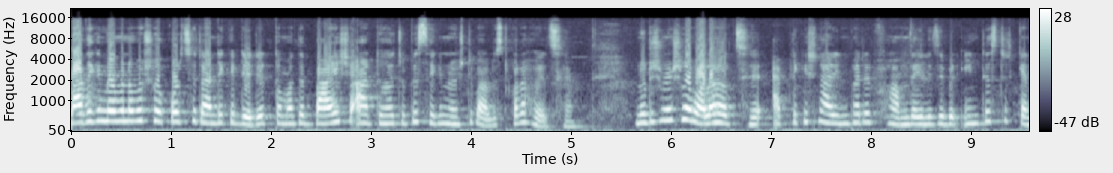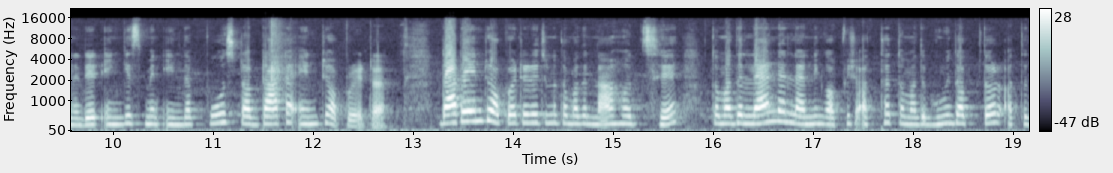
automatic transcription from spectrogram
বাদিকে মেমো নম্বর শো করছে ডান্ডিকে ডেটের তোমাদের বাইশ আট দু হাজার চব্বিশ থেকে নোটিশটি পাবলিশ করা হয়েছে। নোটিশ অনুসারে বলা হচ্ছে application are invited from the eligible interested candidate engagement in the post of data entry operator data entry অপারেটরের জন্য তোমাদের না হচ্ছে, তোমাদের ল্যান্ড অ্যান্ড ল্যান্ডিং অফিস অর্থাৎ তোমাদের ভূমি দপ্তর, অর্থাৎ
